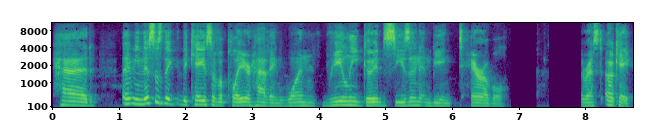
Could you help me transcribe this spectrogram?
had. I mean, this is the the case of a player having one really good season and being terrible. The rest, okay,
